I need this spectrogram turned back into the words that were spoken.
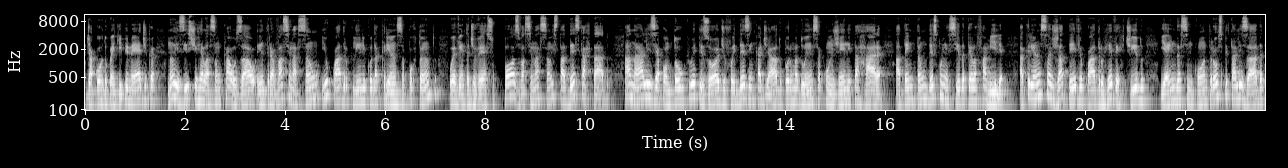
De acordo com a equipe médica, não existe relação causal entre a vacinação e o quadro clínico da criança, portanto, o evento adverso pós-vacinação está descartado. A análise apontou que o episódio foi desencadeado por uma doença congênita rara, até então desconhecida pela família. A criança já teve o quadro revertido e ainda se encontra hospitalizada,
